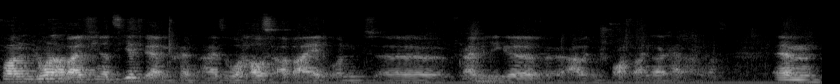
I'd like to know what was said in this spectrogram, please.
von Lohnarbeit finanziert werden können, also Hausarbeit und äh, freiwillige äh, Arbeit im Sportverein oder keine Ahnung was. Ähm,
